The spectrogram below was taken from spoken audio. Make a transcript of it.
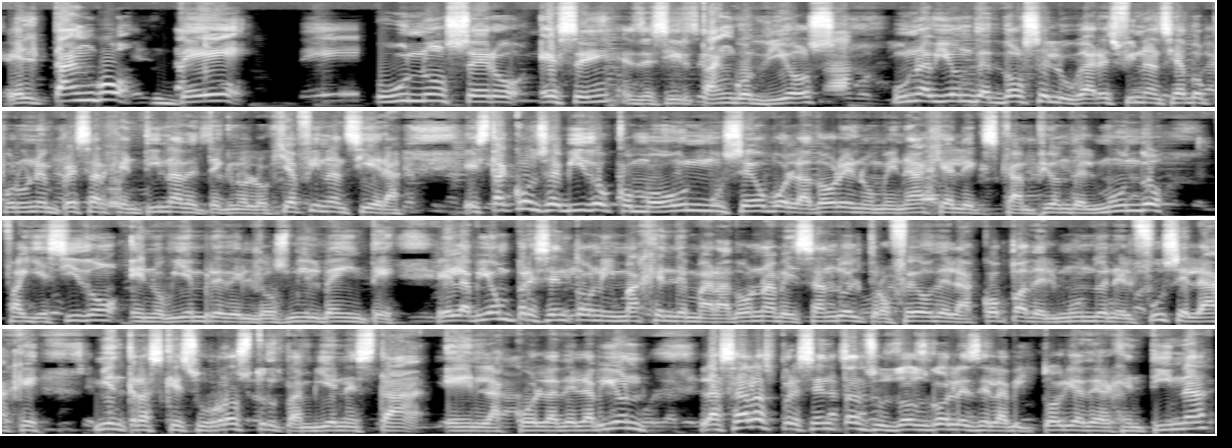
El tango de 10S, es decir, Tango Dios, un avión de 12 lugares financiado por una empresa argentina de tecnología financiera, está concebido como un museo volador en homenaje al ex campeón del mundo, fallecido en noviembre del 2020. El avión presenta una imagen de Maradona besando el trofeo de la Copa del Mundo en el fuselaje, mientras que su rostro también está en la cola del avión. Las alas presentan sus dos goles de la victoria de Argentina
